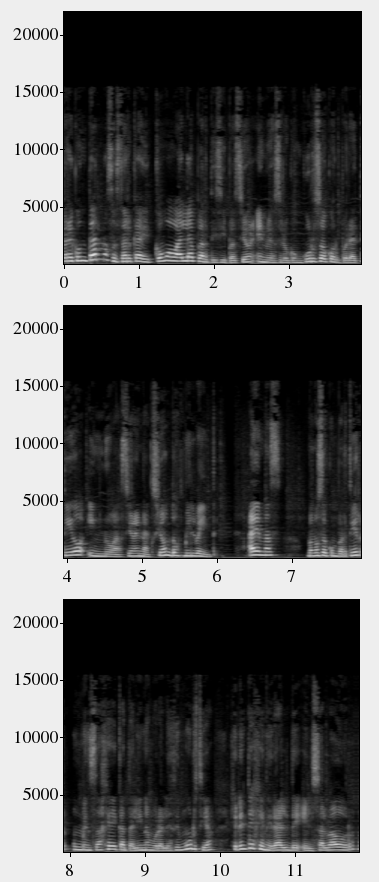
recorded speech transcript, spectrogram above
para contarnos acerca de cómo va la participación en nuestro concurso corporativo Innovación en Acción 2020. Además, vamos a compartir un mensaje de Catalina Morales de Murcia, gerente general de El Salvador,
